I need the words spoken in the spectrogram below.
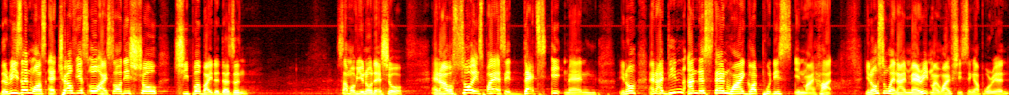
The reason was at 12 years old, I saw this show, Cheaper by the Dozen. Some of you know that show. And I was so inspired. I said, that's it, man. You know, and I didn't understand why God put this in my heart. You know, so when I married my wife, she's Singaporean,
